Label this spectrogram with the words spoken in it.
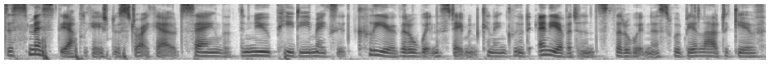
dismissed the application to strike out, saying that the new PD makes it clear that a witness statement can include any evidence that a witness would be allowed to give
